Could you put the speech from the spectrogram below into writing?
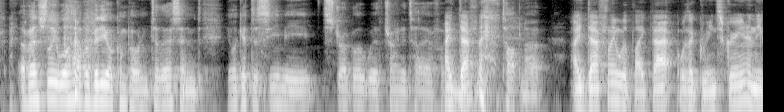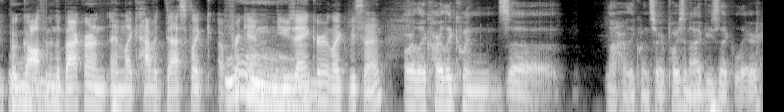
Eventually, we'll have a video component to this, and you'll get to see me struggle with trying to tie a fucking definitely- top knot. I definitely would like that with a green screen, and you could put Gotham in the background and, and like have a desk like a freaking news anchor, like we said. Or like Harley Quinn's, uh, not Harley Quinn, sorry, Poison Ivy's like lair,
